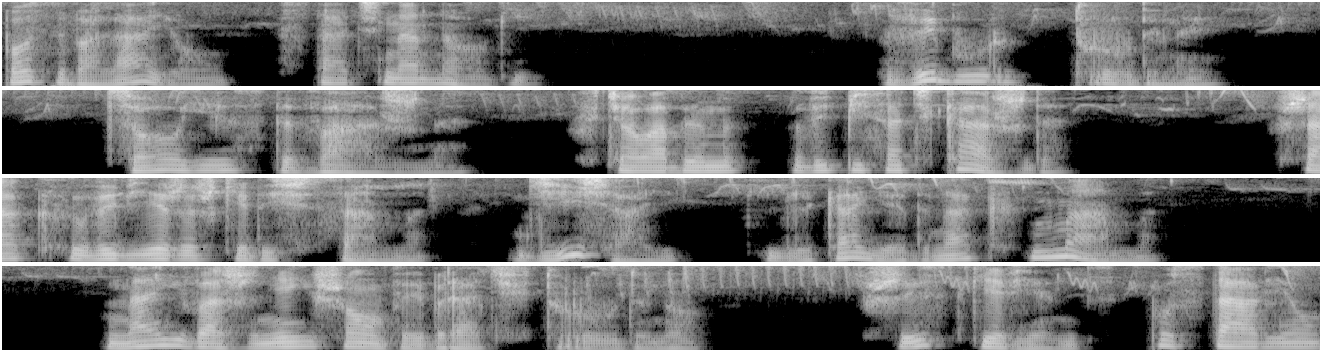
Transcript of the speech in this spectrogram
pozwalają wstać na nogi. Wybór trudny. Co jest ważne? Chciałabym wypisać każde. Wszak wybierzesz kiedyś sam. Dzisiaj kilka jednak mam. Najważniejszą wybrać trudno. Wszystkie więc postawię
